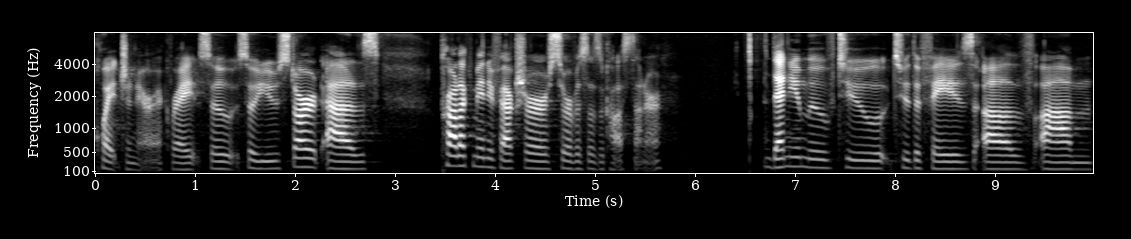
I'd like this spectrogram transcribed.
quite generic, right? So, so you start as product manufacturer, service as a cost center. Then you move to, to the phase of um,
